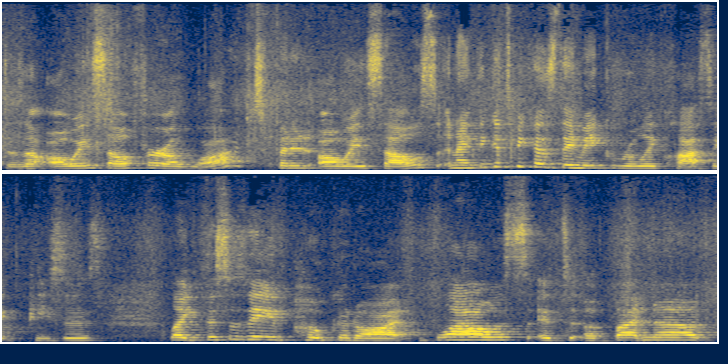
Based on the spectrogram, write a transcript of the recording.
Doesn't always sell for a lot, but it always sells. And I think it's because they make really classic pieces. Like this is a polka dot blouse. It's a button up.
